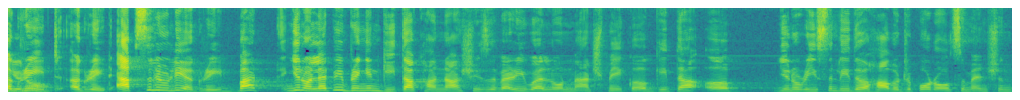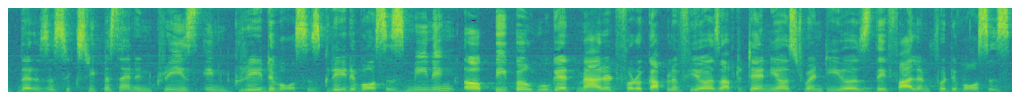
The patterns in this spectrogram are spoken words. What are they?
Agreed, you know? agreed, absolutely agreed. But, you know, let me bring in Geeta Khanna. She's a very well-known matchmaker. Geeta, uh, you know, recently the Harvard report also mentioned there is a 60% increase in grey divorces. Grey divorces meaning uh, people who get married for a couple of years, after 10 years, 20 years, they file in for divorces.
